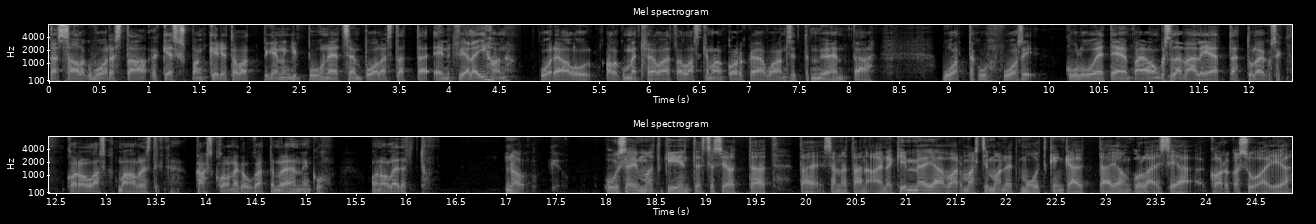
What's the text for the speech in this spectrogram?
Tässä alkuvuodesta keskuspankkiirit ovat pikemminkin puhuneet sen puolesta, että ei nyt vielä ihan vuoden alu, alkumetreillä laita laskemaan korkoja, vaan sitten myöhempää vuotta, kun vuosi kuluu eteenpäin. Onko sillä väliä, että tuleeko se koronlaskut mahdollisesti kaksi-kolme kuukautta myöhemmin kuin on oletettu? No useimmat kiinteistösijoittajat, tai sanotaan ainakin me ja varmasti monet muutkin käyttää jonkinlaisia korkosuojia.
